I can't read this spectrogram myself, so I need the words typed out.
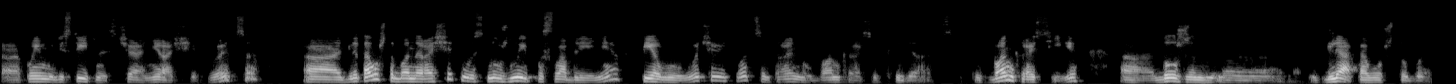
а, по ему действительно сейчас не рассчитывается. А, для того, чтобы она рассчитывалась, нужны послабления, в первую очередь, от Центрального банка Российской Федерации. То есть Банк России а, должен а, для того, чтобы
